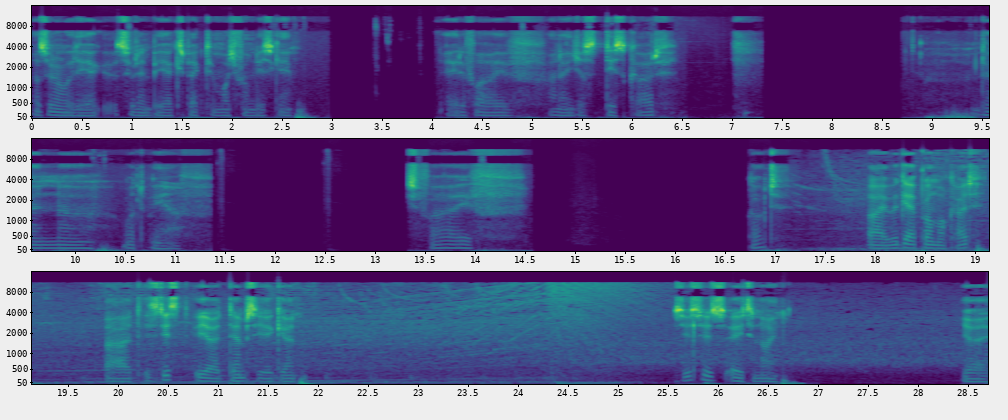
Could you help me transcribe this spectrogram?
I shouldn't really shouldn't be expecting much from this game. 85 and I just discard. Then uh, what do we have? It's 5 code. Alright, we get a promo card. Uh, is this yeah Dempsey again? This is 89. Yeah,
